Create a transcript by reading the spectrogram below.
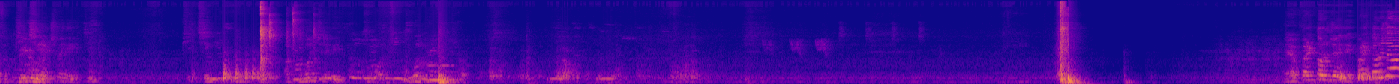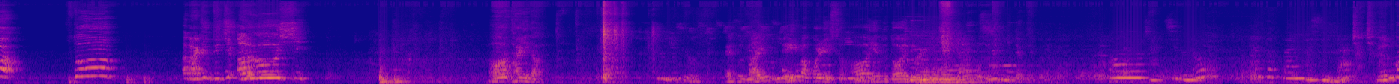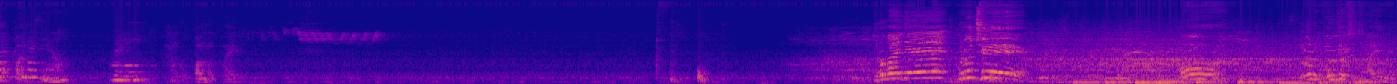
그래서 피칭을 쳐야 되겠지? 피칭. 조교수 아 9번 쳐야 되겠다. 9번. 9번 Ready? 야 빨리 떨어져야 돼. 빨리 떨어져! 스톱! 아 말 좀 듣지? 아이고 씨 아 다행이다 조교수 얘도 라인 내리막 걸려 있어. 아 얘도 넣어야 돼. 춥기 때문에 그래 어 좌측으로 한 컵반 받습니다. 자칫 내리막 한컵반 확인하세요. Ready? 한 컵반만 봐야 돼. 들어가야 돼. 그렇지. 어 오늘은 공기 없이 잘했네. 아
